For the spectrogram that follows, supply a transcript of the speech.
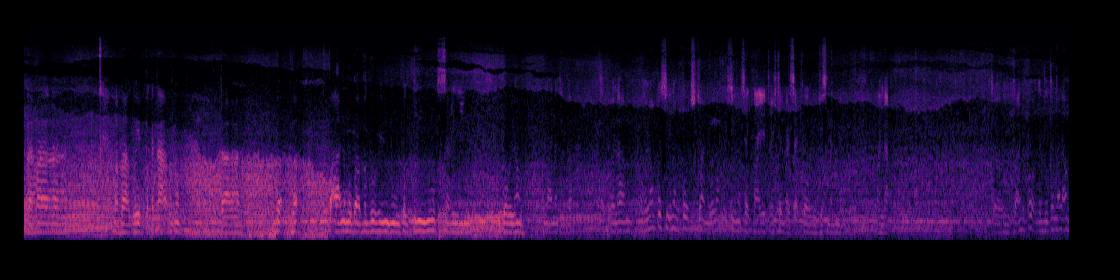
para magbabago yung pagkatao mo. Ta, ba, ba, paano mo babaguhin yung pagtingin mo sa sarili mo. Ikaw lang. Wala nang iba. Walang, walang kung sinong coach dyan. Walang kung sinong psychiatrist dyan or psychologist man yan. Wala. So, paano po? Nandito na lang.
